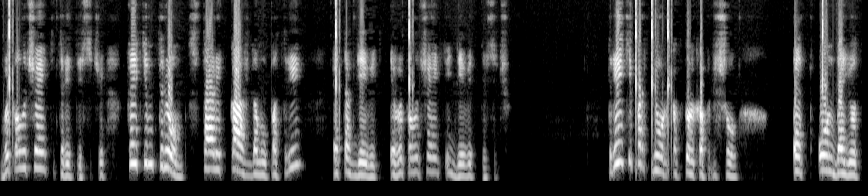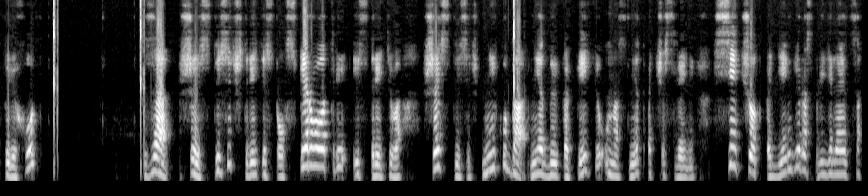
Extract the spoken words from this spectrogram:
Вы получаете 3000. К этим трем стали каждому по 3, это 9, и вы получаете 9 тысяч. Третий партнер, как только пришел, это он дает переход за 6 тысяч, третий стол. С первого 3 и с третьего 6 тысяч. Никуда, ни одной копейки у нас нет отчислений. Все четко деньги распределяются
